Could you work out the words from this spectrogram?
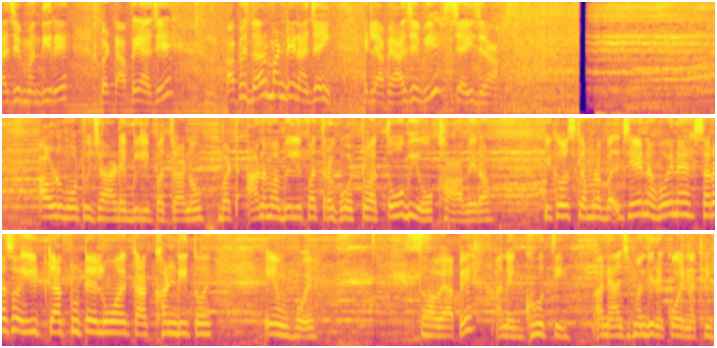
આજે મંદિરે બટ આપણે આજે આપણે દર મંડે ના જઈ, એટલે આપણે આજે બી જઈ જ રાખ આવડું મોટું ઝાડ એ બીલીપત્રાનું બટ આનામાં બીલીપત્ર ગોટવા તો બી ઓખા આવેરા. બિકોઝ કે હમણાં જે ને હોય ને, સરસ હોય, ઈટ ક્યાંક તૂટેલું હોય, ક્યાંક ખંડિત હોય, એવું હોય. તો હવે આપે અને ગોતી. અને આજ મંદિરે કોઈ નથી.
